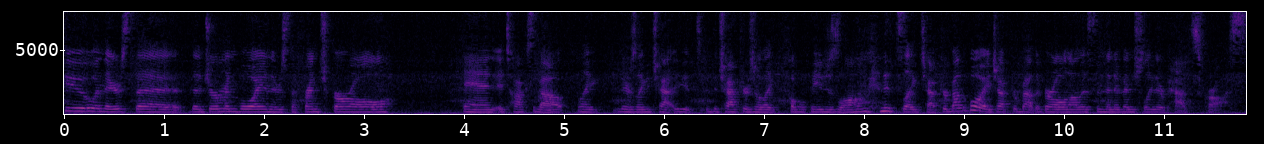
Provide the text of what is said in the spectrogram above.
II, and there's the the German boy and there's the French girl, and it talks about like there's like a chat. The chapters are like a couple pages long, and it's like chapter about the boy, chapter about the girl, and all this, and then eventually their paths cross.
